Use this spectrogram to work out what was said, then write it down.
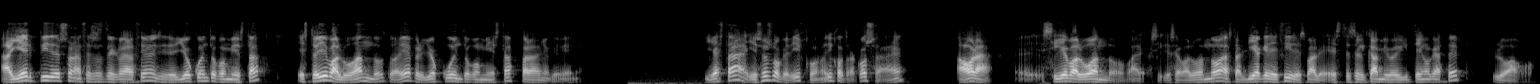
ayer Peterson hace esas declaraciones y dice, yo cuento con mi staff, estoy evaluando todavía, pero yo cuento con mi staff para el año que viene. Y ya está, y eso es lo que dijo, no dijo otra cosa, ¿eh? Ahora, eh, sigue evaluando, vale, sigues evaluando hasta el día que decides, vale, este es el cambio que tengo que hacer, lo hago.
